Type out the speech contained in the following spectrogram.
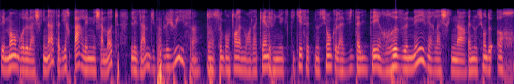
ces membres de la Shrina, c'est-à-dire par les Neshamot, les âmes du peuple juif. Dans un second temps, l'Admorazaken est venu expliquer cette notion que la vitalité revenait vers la Shrina, la notion de Or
